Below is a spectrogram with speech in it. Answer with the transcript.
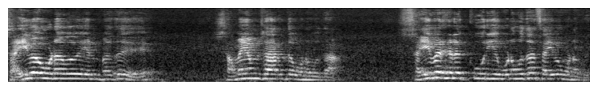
சைவ உணவு என்பது சமயம் சார்ந்த உணவு தான் சைவர்களுக்கு உரிய உணவு தான் சைவ உணவு.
